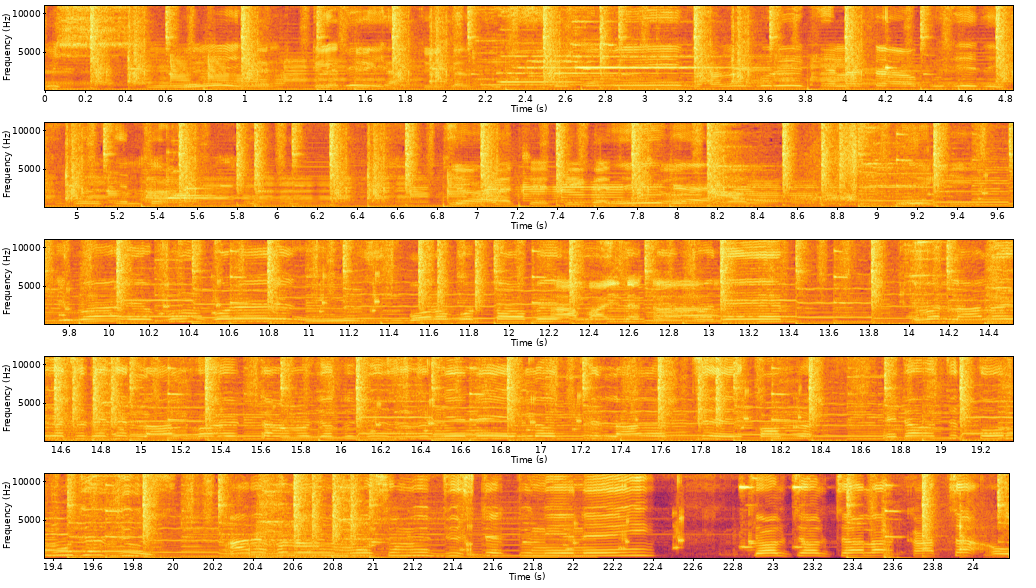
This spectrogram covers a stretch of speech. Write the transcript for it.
জুস আর এখন আমি মৌসুমি জুসটা একটু নিয়ে নেই। চল চল চল আর কাঁচা। ও।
